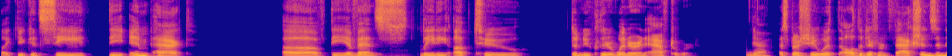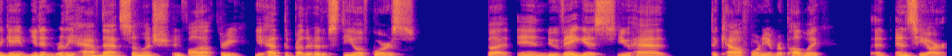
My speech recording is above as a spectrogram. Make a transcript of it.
Like you could see the impact of the events leading up to the nuclear winter and afterward. Yeah. Especially with all the different factions in the game. You didn't really have that so much in Fallout 3. You had the Brotherhood of Steel, of course. But in New Vegas, you had the California Republic, NCR,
